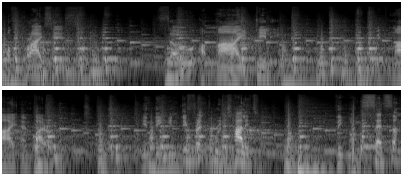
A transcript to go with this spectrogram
of crisis, so am I dealing my environment. In the indifferent brutality, the incessant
